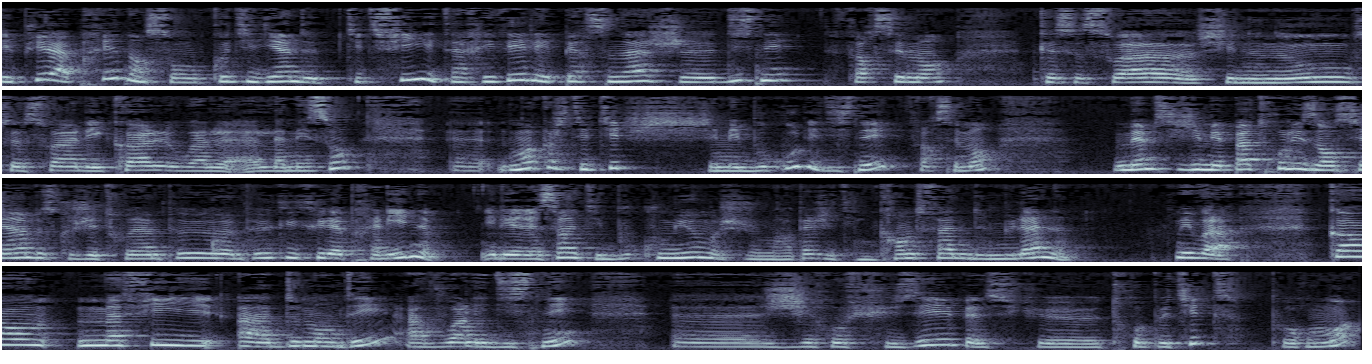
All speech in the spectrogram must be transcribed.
Et puis après, dans son quotidien de petite fille, est arrivé les personnages euh, Disney, forcément, que ce soit euh, chez Nounou, que ce soit à l'école ou à la maison. Euh, moi, quand j'étais petite, j'aimais beaucoup les Disney, forcément. Même si j'aimais pas trop les anciens, parce que j'ai trouvé un peu, un peu cucul après Lynn. Et les récents étaient beaucoup mieux. Moi, je me rappelle, j'étais une grande fan de Mulan. Mais voilà, quand ma fille a demandé à voir les Disney, j'ai refusé parce que trop petite pour moi.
